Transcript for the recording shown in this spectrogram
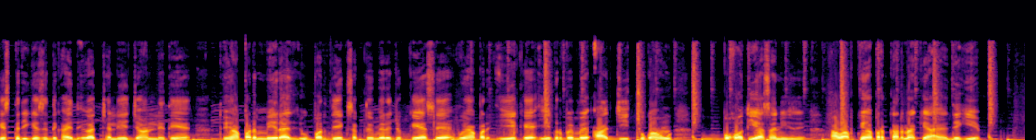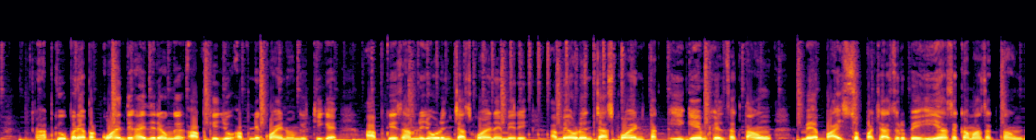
किस तरीके से दिखाई देगा, चलिए जान लेते हैं। तो यहाँ पर मेरा ऊपर देख सकते हो, मेरा जो कैश है, वो यहाँ पर एक है। एक रुपये में आज जीत चुका हूँ, बहुत ही आसानी से। अब आपको यहाँ पर करना क्या है, देखिए। आपके ऊपर यहाँ पर कॉइन दिखाई दे रहे होंगे, आपके जो अपने कॉइन होंगे, ठीक है? आपके सामने जो उनचास कॉइन है मेरे। अब मैं उनचास कॉइन तक ही गेम खेल सकता हूँ। मैं बाईस सौ पचास रुपये ही यहाँ से कमा सकता हूँ।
